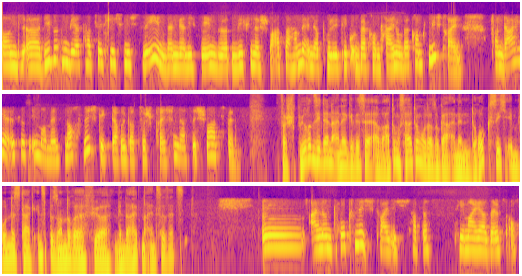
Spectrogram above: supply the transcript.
Und äh, die würden wir tatsächlich nicht sehen, wenn wir nicht sehen würden, wie viele Schwarze haben wir in der Politik und wer kommt rein und wer kommt nicht rein. Von daher ist es im Moment noch wichtig, darüber zu sprechen, dass ich schwarz bin. Verspüren Sie denn eine gewisse Erwartungshaltung oder sogar einen Druck, sich im Bundestag insbesondere für Minderheiten einzusetzen? Mm, einen Druck nicht, weil ich habe das Thema ja selbst auch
